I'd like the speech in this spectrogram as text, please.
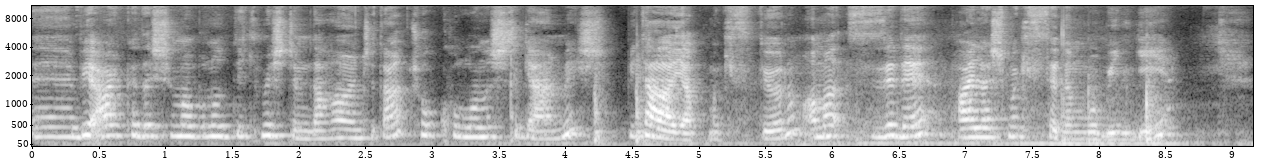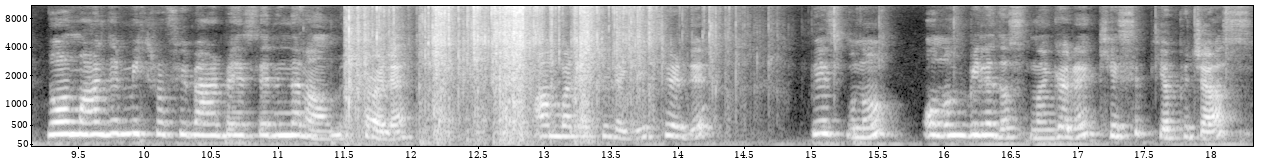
Ee, bir arkadaşıma bunu dikmiştim daha önceden. Çok kullanışlı gelmiş. Bir daha yapmak istiyorum ama size de paylaşmak istedim bu bilgiyi. Normalde mikrofiber bezlerinden almış şöyle ambalajıyla getirdi. Biz bunu onun biledasına göre kesip yapacağız.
